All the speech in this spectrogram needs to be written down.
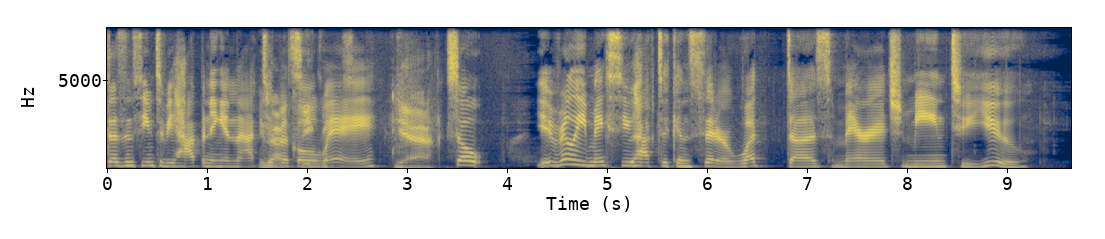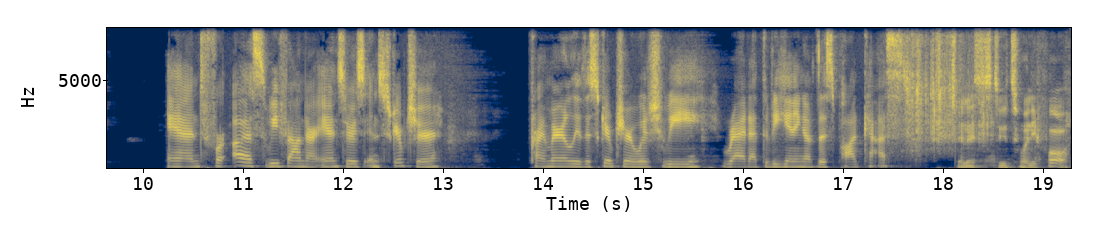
doesn't seem to be happening in that In typical sequence. way, yeah. so it really makes you have to consider what does marriage mean to you? And for us, we found our answers in scripture, primarily the scripture which we read at the beginning of this podcast. Genesis 2.24.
